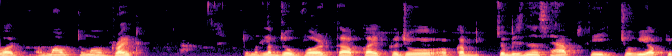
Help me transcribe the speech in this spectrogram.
word mouth to mouth right तो मतलब जो वर्ड का आपका एक जो आपका जो बिज़नेस है, आपकी जो भी आपकी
